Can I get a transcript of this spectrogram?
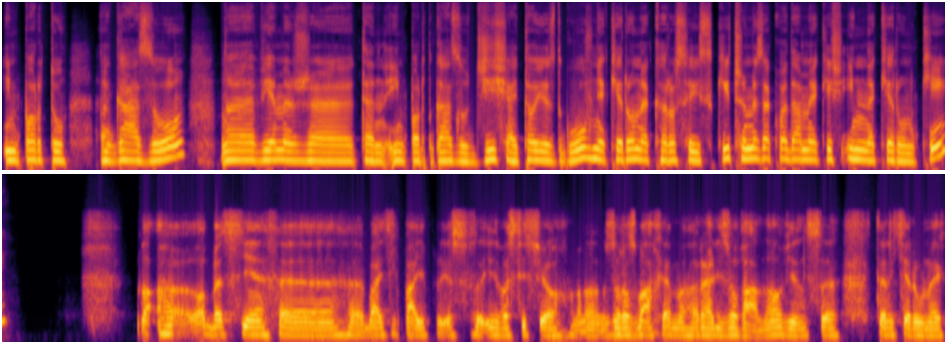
importu gazu. E, wiemy, że ten import gazu dzisiaj to jest głównie kierunek rosyjski. Czy my zakładamy jakieś inne kierunki? No, obecnie e, Baltic Pipe jest inwestycją z rozmachem realizowano, więc e, ten kierunek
